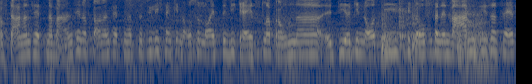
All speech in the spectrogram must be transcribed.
auf der anderen Seite ein Wahnsinn, auf der anderen Seite hat es natürlich dann genauso Leute wie Kreisler, Bronner, die ja genau die Betroffenen waren in dieser Zeit,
